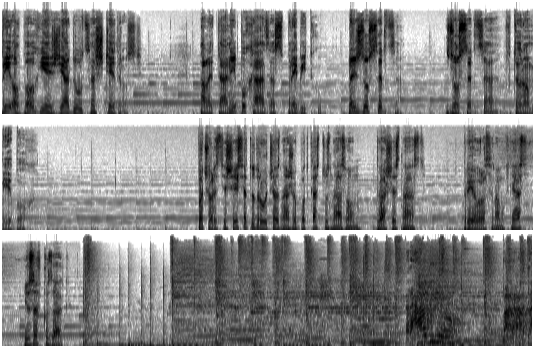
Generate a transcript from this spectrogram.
pri oboch je žiadúca štedrosť, ale tá nepochádza z prebytku, lež zo srdca. Zo srdca, v ktorom je Boh. Počúvali ste 62. časť nášho podcastu s názvom 216. Prijavoval sa nám kňaz Jozef Kozák. Rádio Paráda.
